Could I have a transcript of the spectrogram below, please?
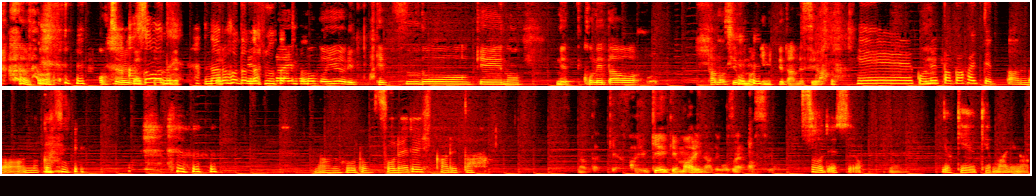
あの、面白いかった。あそうでなるほどなるほ鉄体もどのというより、鉄道系のネ小ネタを楽しむのに見てたんですよ。へえ小ネタが入ってたんだあんな感じなるほどそれで惹かれたなんだっけ。あ、ゆけゆけマリナでございますよ。そうですようん。ゆけゆけマリナ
